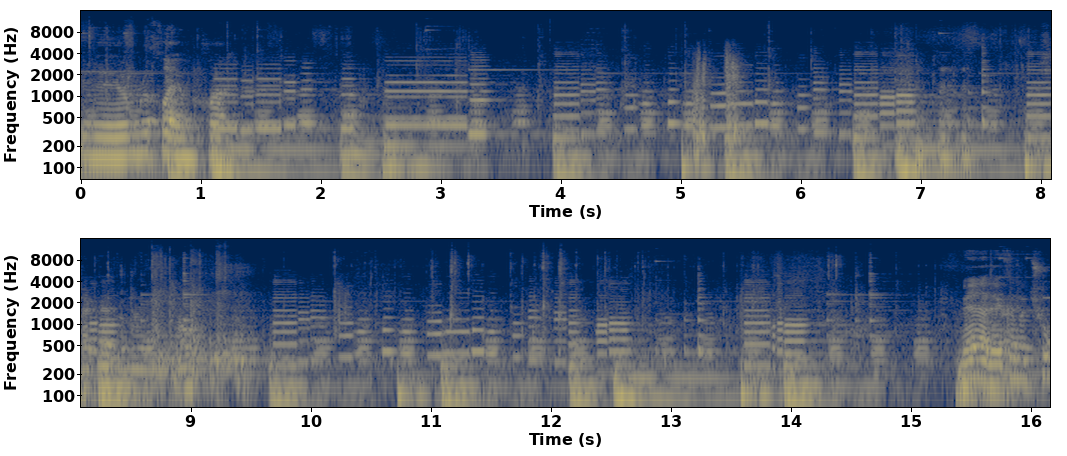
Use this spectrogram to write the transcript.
Yumrukla yumrukla. Şaka. Tamam. Beyler yakında çok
